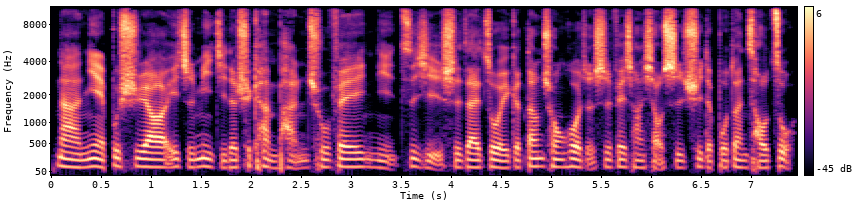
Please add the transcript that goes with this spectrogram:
那你也不需要一直密集的去看盘，除非你自己是在做一个当冲或者是非常小时区的波段操作。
